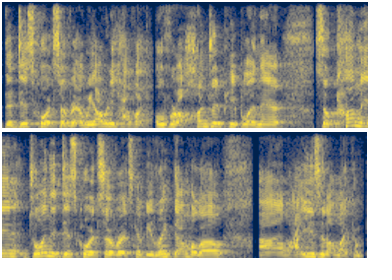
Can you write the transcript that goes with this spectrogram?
the Discord server and we already have like over 100 people in there. So come in, join the Discord server. It's gonna be linked down below. Um, I use it on my computer.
